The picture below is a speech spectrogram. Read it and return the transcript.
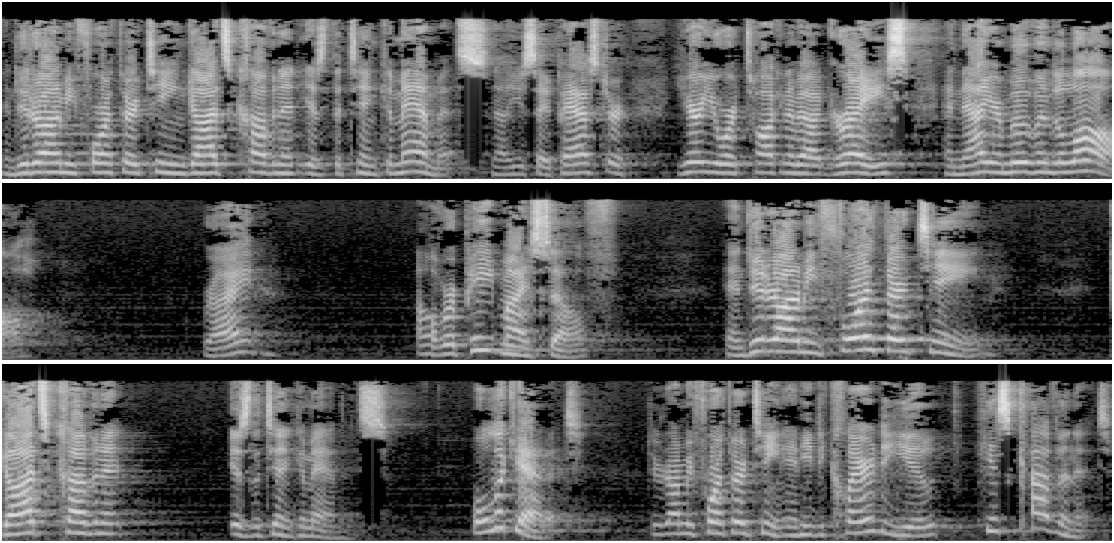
In Deuteronomy 4:13, God's covenant is the 10 commandments. Now you say, "Pastor, here you were talking about grace and now you're moving to law." Right? I'll repeat myself. In Deuteronomy 4:13, God's covenant is the 10 commandments. Well, look at it. Deuteronomy 4:13, and he declared to you his covenant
